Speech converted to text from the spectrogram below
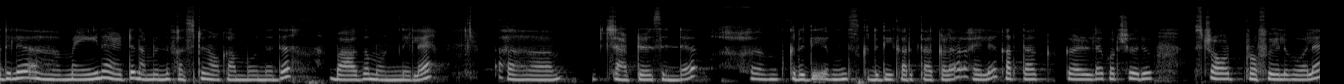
അതിൽ മെയിനായിട്ട് നമ്മളിന്ന് ഫസ്റ്റ് നോക്കാൻ പോകുന്നത് ഭാഗം ഒന്നിലെ ചാപ്റ്റേഴ്സിന്റെ കൃതി മീൻസ് കൃതി കർത്താക്കൾ അതിൽ കർത്താക്കളുടെ കുറച്ചൊരു സ്ട്രോട്ട് പ്രൊഫൈൽ പോലെ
